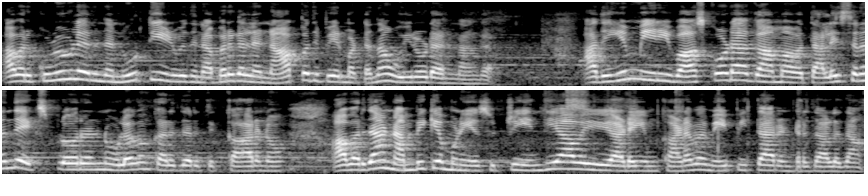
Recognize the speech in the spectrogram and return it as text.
அவர் குழுவில் இருந்த நூற்றி எழுபது நபர்களில் நாற்பது பேர் மட்டும்தான் உயிரோடு இருந்தாங்க. அதையும் மீறி வாஸ்கோடா காமாவை தலை சிறந்த எக்ஸ்ப்ளோரர்னு உலகம் கருதுறதுக்கு காரணம் அவர் தான் நம்பிக்கை முனையை சுற்றி இந்தியாவை அடையும் கனவை மெய்ப்பித்தார்ன்றதால தான்.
